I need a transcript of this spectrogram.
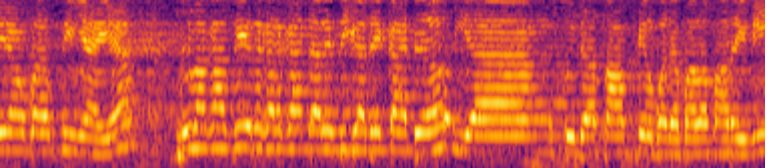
Yang pastinya ya. Terima kasih rekan-rekan dari tiga dekade yang sudah tampil pada malam hari ini.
